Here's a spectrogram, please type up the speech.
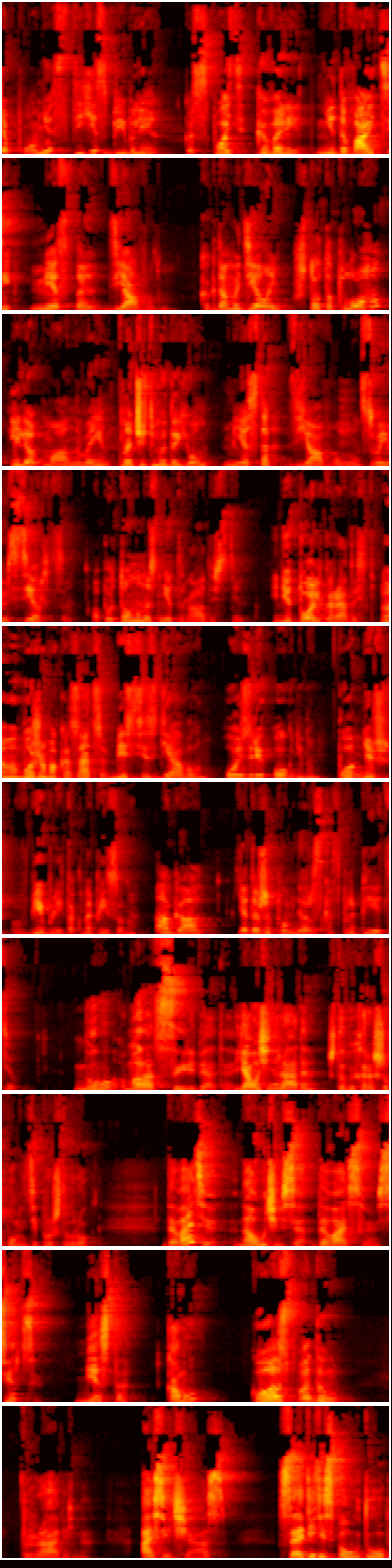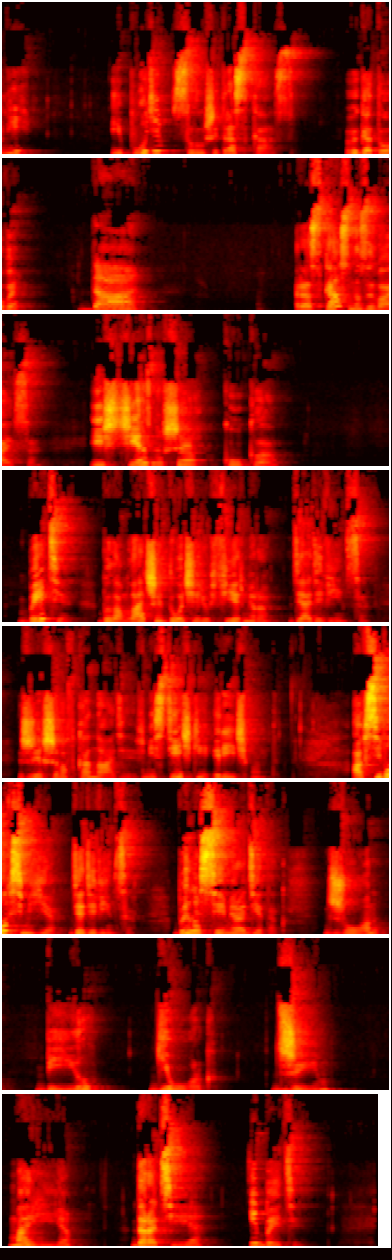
я помню стихи из Библии. Господь говорит, не давайте место дьяволу. Когда мы делаем что-то плохо или обманываем, значит мы даем место дьяволу в своем сердце, а потом у нас нет радости. И не только радость, но мы можем оказаться вместе с дьяволом в озере Огненном. Помнишь, в Библии так написано? Ага, я даже помню рассказ про Петю. Ну, молодцы, ребята. Я очень рада, что вы хорошо помните прошлый урок. Давайте научимся давать в своем сердце место кому? Господу! Правильно. А сейчас садитесь поудобней и будем слушать рассказ. Вы готовы? Да. Рассказ называется «Исчезнувшая кукла». Бетти была младшей дочерью фермера дяди Винса, жившего в Канаде в местечке Ричмонд. А всего в семье дяди Винса было семеро деток. Джон, Билл, Георг, Джим, Мария, Доротея и Бетти.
